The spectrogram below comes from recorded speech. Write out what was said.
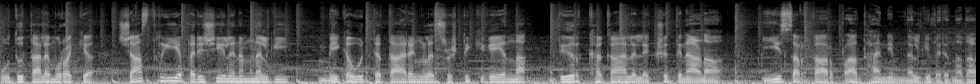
പുതുതലമുറയ്ക്ക് ശാസ്ത്രീയ പരിശീലനം നൽകി മികവുറ്റ താരങ്ങളെ സൃഷ്ടിക്കുകയെന്ന ദീർഘകാല ലക്ഷ്യത്തിനാണ് ഈ സർക്കാർ പ്രാധാന്യം നൽകി വരുന്നത്.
